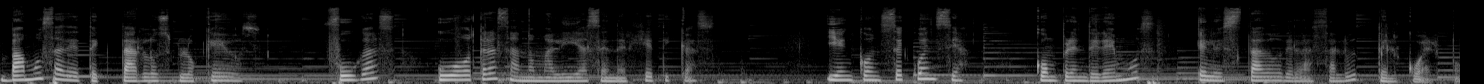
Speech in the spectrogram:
vamos a detectar los bloqueos, fugas u otras anomalías energéticas y en consecuencia comprenderemos el estado de la salud del cuerpo.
